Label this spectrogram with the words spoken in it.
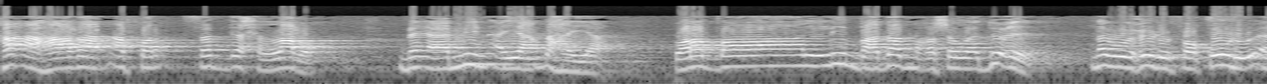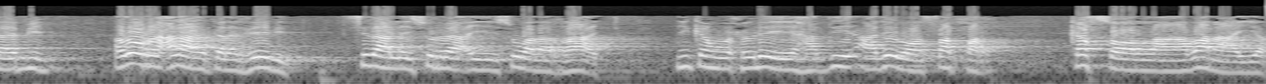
Ha ahaadaan afar saddex labo. Ma aamiin ayaan dhahayaa. Wala daaliinba haddaad maqasho waa ducee. Nabigu wuxuu yihi faquuluu aamiin aduu ragcadaha kala reebin sidaa laysu raaciyey isu wada raaci ninkan wuxuu leeyahay haddii adigoo safar ka soo laabanayo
